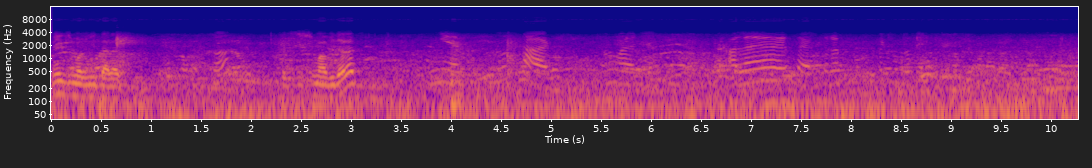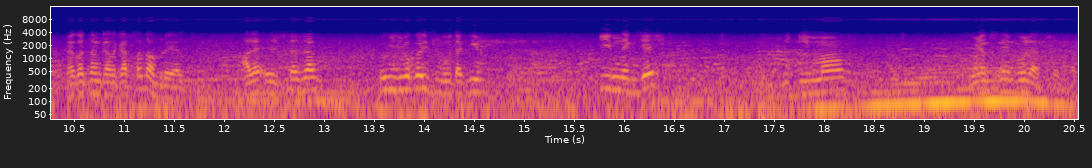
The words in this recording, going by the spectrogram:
Jak trzymasz widelec? Co? Jak trzyma widelec? Nie, no tak, normalnie. Ale tak, teraz tak po prostu. Ocenka taka to dobry jest. Ale y, szczerze, tu gdzieś w okolicy był taki inny gdzieś i imo miał przynajmniej był lepszy, tak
